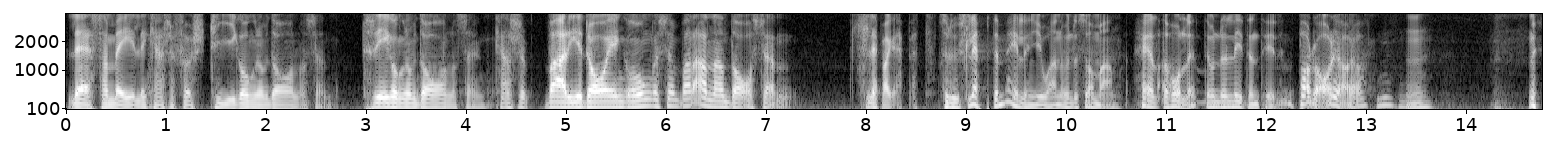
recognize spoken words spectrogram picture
läsa mejlen kanske först tio gånger om dagen och sen tre gånger om dagen och sen kanske varje dag en gång och sen varannan dag och sen släppa greppet. Så du släppte mejlen Johan under sommaren? Helt och hållet under en liten tid? Ett par dagar ja. ja. Mm.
